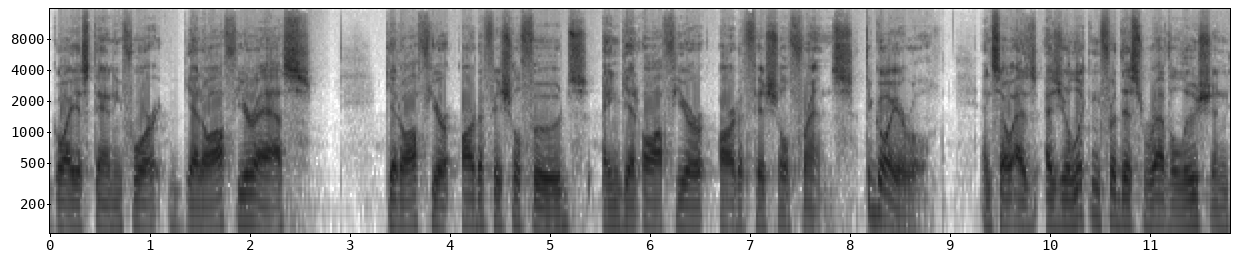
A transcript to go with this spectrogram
Goya standing for get off your ass, get off your artificial foods and get off your artificial friends. The Goya rule. And so as, as you're looking for this revolution,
